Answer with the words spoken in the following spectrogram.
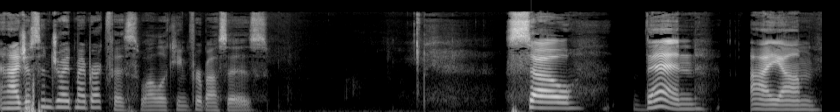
And I just enjoyed my breakfast while looking for buses. So then I um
